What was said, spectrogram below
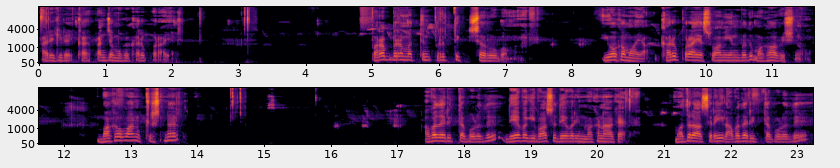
அருகிலே க பஞ்சமுக கருப்பராயர். பரபிரமத்தின் பிரித்திக் ஸ்வரூபம் யோகமாயா. கருப்பராய சுவாமி என்பது மகாவிஷ்ணு. பகவான் கிருஷ்ணர் அவதரித்த பொழுது தேவகி வாசுதேவரின் மகனாக மதுரா சிறையில் அவதரித்த பொழுது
